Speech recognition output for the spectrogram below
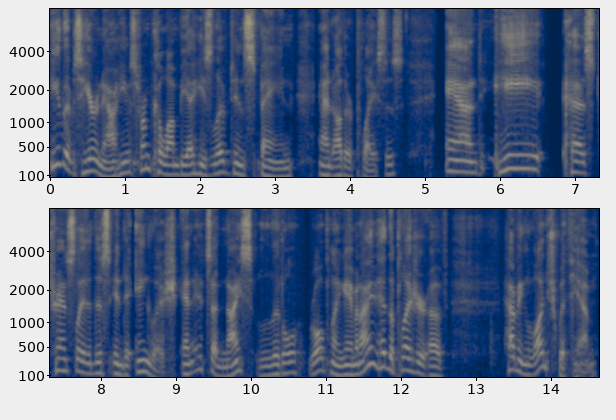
He lives here now. He was from Colombia. He's lived in Spain and other places. And he has translated this into English. And it's a nice little role playing game. And I had the pleasure of having lunch with him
